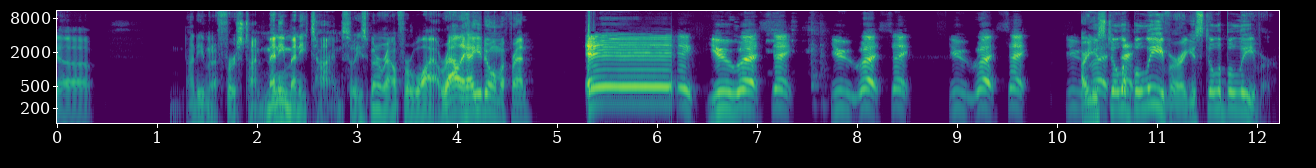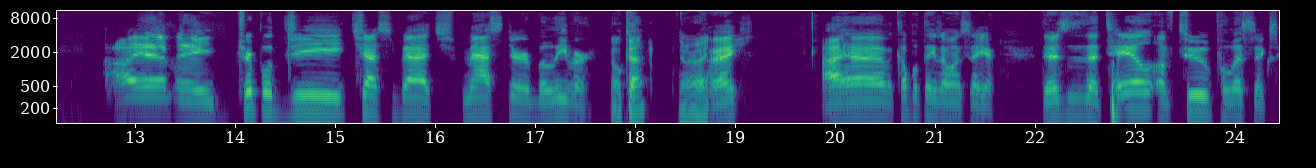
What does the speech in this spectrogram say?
Uh, not even a first time, many, many times. So he's been around for a while. Rally, how you doing, my friend? Hey, USA, USA, USA. USA. Are you still a believer? Are you still a believer? I am a triple G chess match master believer. Okay. All right. All right. I have a couple things I want to say here. This is a tale of two Pulisics.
